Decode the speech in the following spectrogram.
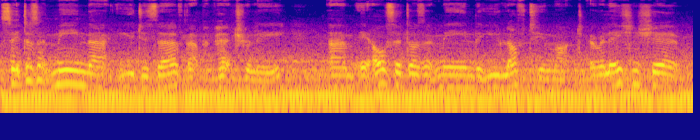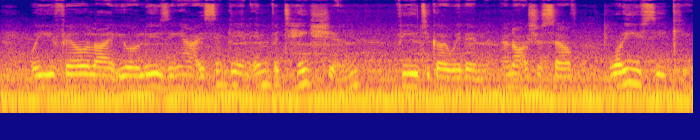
So it doesn't mean that you deserve that perpetually. Um, it also doesn't mean that you love too much. A relationship where you feel like you're losing out is simply an invitation for you to go within and ask yourself, what are you seeking?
